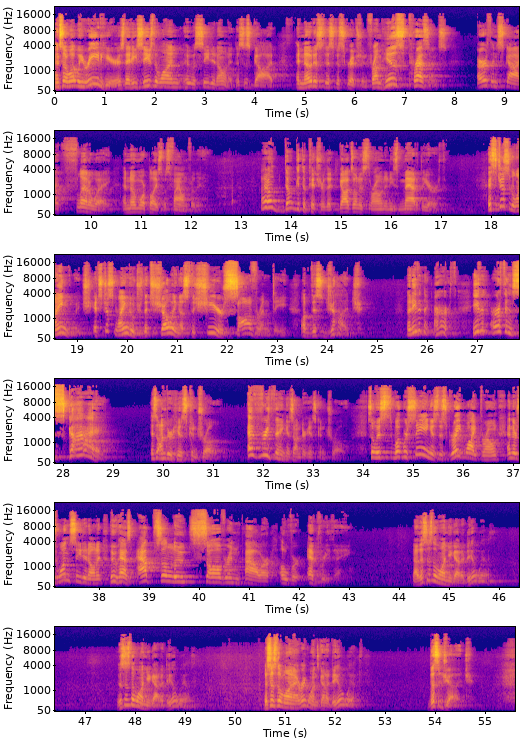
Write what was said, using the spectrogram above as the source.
And so, what we read here is that he sees the one who was seated on it. This is God. And notice this description From his presence, earth and sky fled away, and no more place was found for them. I don't, don't get the picture that God's on his throne and he's mad at the earth. It's just language. It's just language that's showing us the sheer sovereignty of this judge. That even the earth, even earth and sky, is under his control. Everything is under his control. So what we're seeing is this great white throne, and there's one seated on it who has absolute sovereign power over everything. Now, this is the one you got to deal with. This is the one you got to deal with. This is the one everyone's going to deal with. This judge.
